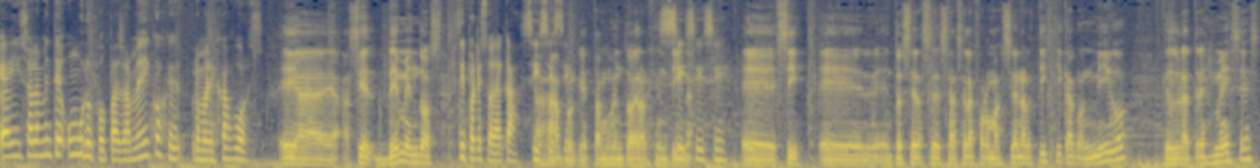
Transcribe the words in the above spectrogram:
Hay solamente un grupo payamédicos que lo manejas vos. Eh, así es, de Mendoza. Sí, por eso, de acá, sí, sí, sí. porque estamos en toda la Argentina. Sí, sí, sí. Eh, sí, entonces se hace la formación artística conmigo, que dura tres meses,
